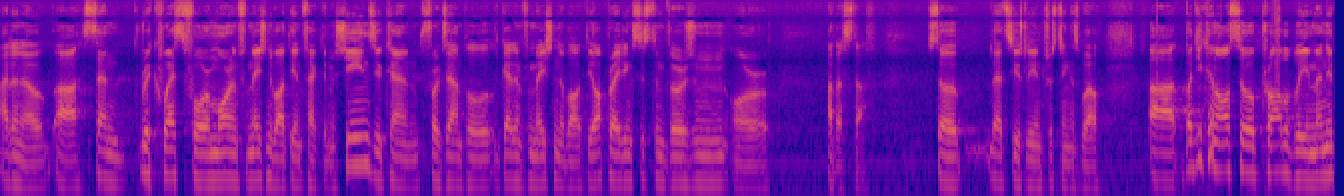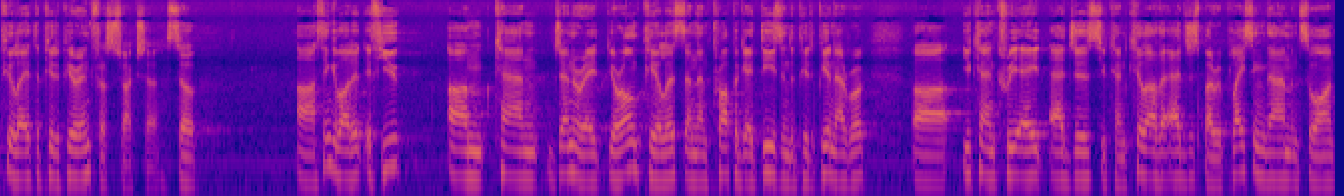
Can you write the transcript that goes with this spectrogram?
I don't know, uh, send requests for more information about the infected machines. You can, for example, get information about the operating system version or other stuff. So that's usually interesting as well. Uh, but you can also probably manipulate the peer-to-peer -peer infrastructure. So uh, think about it. If you um, can generate your own peer lists and then propagate these in the peer-to-peer -peer network, uh, you can create edges, you can kill other edges by replacing them and so on.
